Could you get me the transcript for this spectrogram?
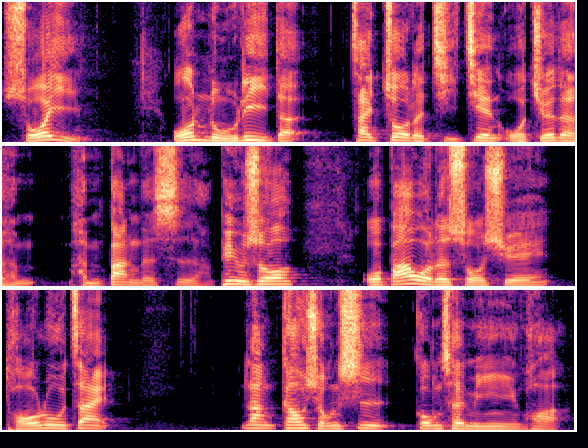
所以我努力的在做了几件我觉得很。很棒的事啊！譬如说，我把我的所学投入在让高雄市公车民营化，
